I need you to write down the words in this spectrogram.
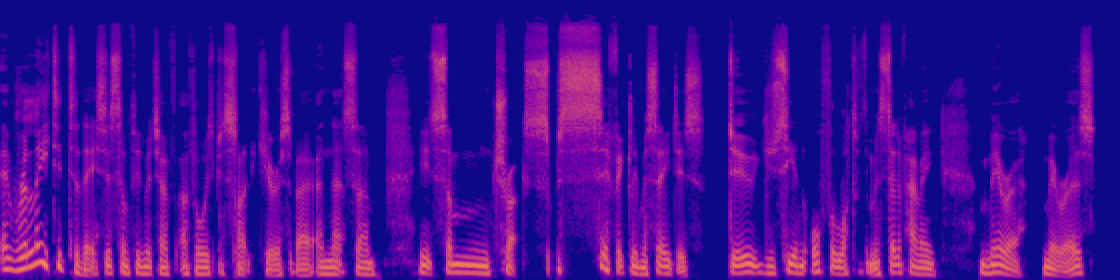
And related to this is something which I've I've always been slightly curious about, and that's um, you- some trucks, specifically Mercedes, do you see an awful lot of them instead of having mirror mirrors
